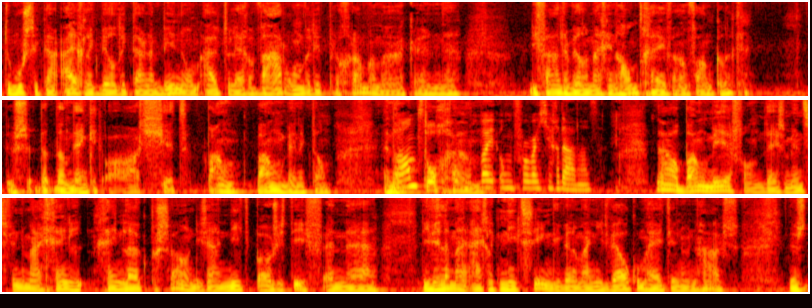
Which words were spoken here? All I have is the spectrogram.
toen moest ik daar... Eigenlijk wilde ik daar naar binnen om uit te leggen waarom we dit programma maken. En eh, die vader wilde mij geen hand geven aanvankelijk. Dus dat, dan denk ik, oh shit, bang, bang ben ik dan. En dan Want toch gaan. Om, om, voor wat je gedaan had. Nou, bang meer van deze mensen vinden mij geen, geen leuke persoon. Die zijn niet positief. En uh, die willen mij eigenlijk niet zien. Die willen mij niet welkom heten in hun huis. Dus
